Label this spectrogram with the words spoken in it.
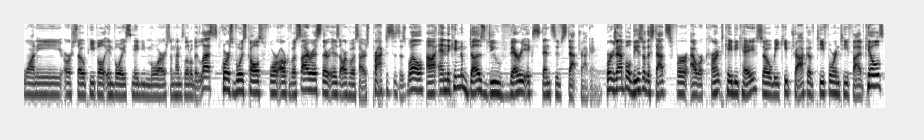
20 or so people in voice maybe more sometimes a little bit less. Of course voice calls for Ark of Osiris. There is Ark of Osiris practices as well. Uh, and the kingdom does do very extensive stat tracking. For example these are the stats for our current kvk so we keep track of t4 and t5 kills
